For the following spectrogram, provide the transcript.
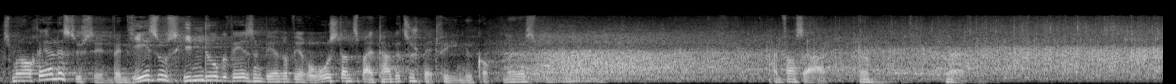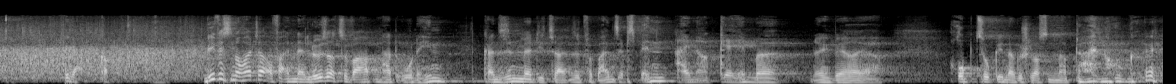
Muss man auch realistisch sehen. Wenn Jesus Hindu gewesen wäre, wäre Ostern zwei Tage zu spät für ihn gekommen. Ne? Das? Einfach sagen. Ne? Ja. Egal, komm. Wir wissen heute, auf einen Erlöser zu warten, hat ohnehin keinen Sinn mehr, die Zeiten sind vorbei. Und selbst wenn einer käme, ne, wäre er ruckzuck in der geschlossenen Abteilung.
